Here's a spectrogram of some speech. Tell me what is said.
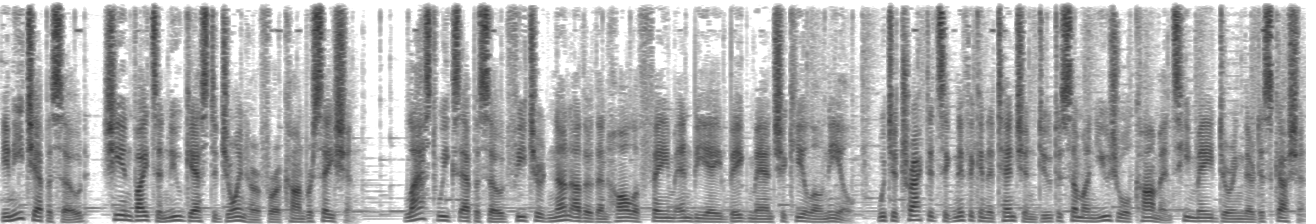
In each episode, she invites a new guest to join her for a conversation. Last week's episode featured none other than Hall of Fame NBA big man Shaquille O'Neal, which attracted significant attention due to some unusual comments he made during their discussion.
